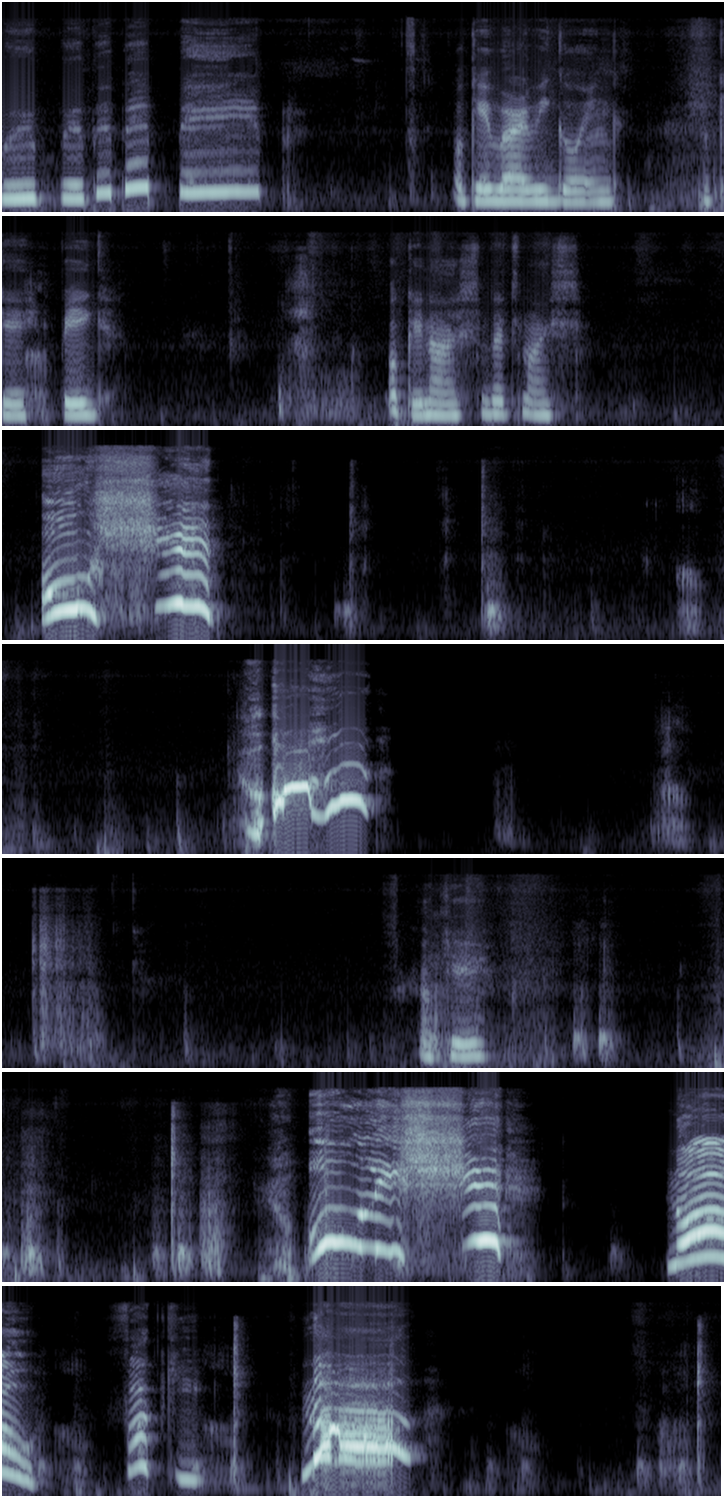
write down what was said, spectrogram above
Okay, where are we going? Okay, pig. Okay, nice. That's nice. Oh shit! Okay. Holy shit!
